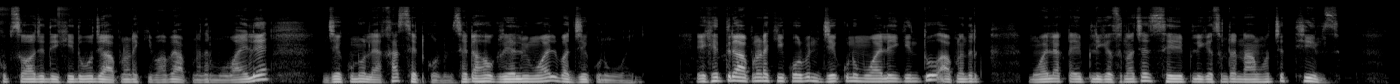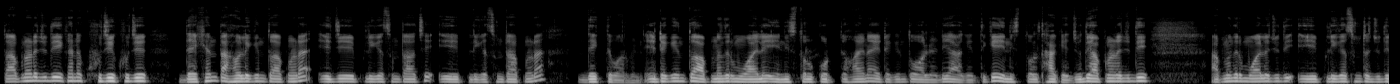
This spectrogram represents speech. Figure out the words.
খুব সহজে দেখিয়ে দেবো যে আপনারা কীভাবে আপনাদের মোবাইলে যে কোনো লেখা সেট করবেন। সেটা হোক রিয়েলমি মোবাইল বা যে কোনো মোবাইল এক্ষেত্রে আপনারা কি করবেন যে কোনো মোবাইলেই কিন্তু আপনাদের মোবাইলে একটা অ্যাপ্লিকেশন আছে, সেই অ্যাপ্লিকেশনটার নাম হচ্ছে থিমস তো আপনারা যদি এখানে খুঁজে খুঁজে দেখেন, তাহলে কিন্তু আপনারা এই যে অ্যাপ্লিকেশনটা আছে, এই অ্যাপ্লিকেশনটা আপনারা দেখতে পারবেন। এটা কিন্তু আপনাদের মোবাইলে ইনস্টল করতে হয় না, এটা কিন্তু অলরেডি আগে থেকে ইনস্টল থাকে। যদি আপনারা যদি আপনাদের মোবাইলে যদি এই অ্যাপ্লিকেশনটা যদি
